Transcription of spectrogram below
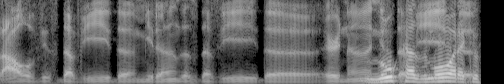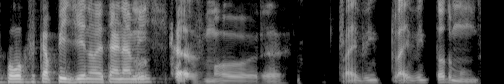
Alves da vida, Mirandas da vida, Hernandes Lucas Moura, que o povo fica pedindo eternamente. Lucas Moura. Vai vir, vai vir todo mundo.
